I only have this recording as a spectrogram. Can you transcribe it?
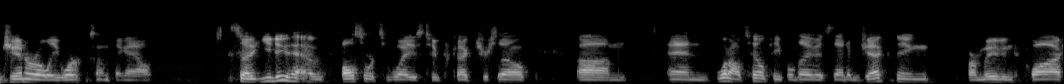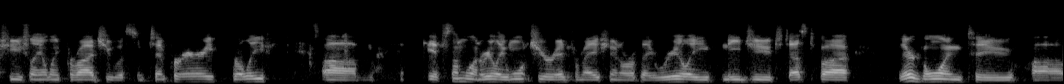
generally work something out. So you do have all sorts of ways to protect yourself. Um, and what I'll tell people though is that objecting or moving to quash usually only provides you with some temporary relief. Um, if someone really wants your information or if they really need you to testify, they're going to uh,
